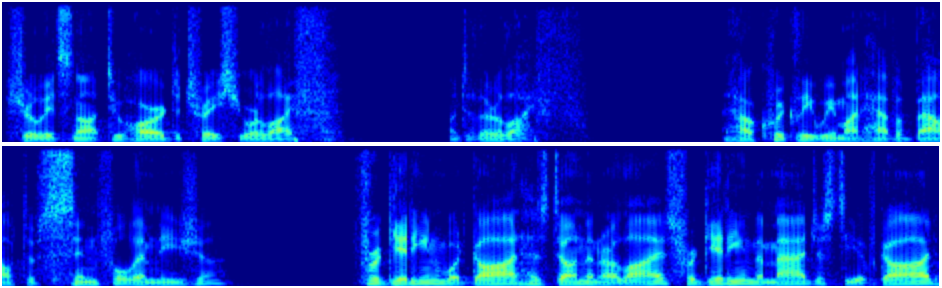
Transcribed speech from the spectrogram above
surely it's not too hard to trace your life unto their life. And how quickly we might have a bout of sinful amnesia, forgetting what God has done in our lives, forgetting the majesty of God.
